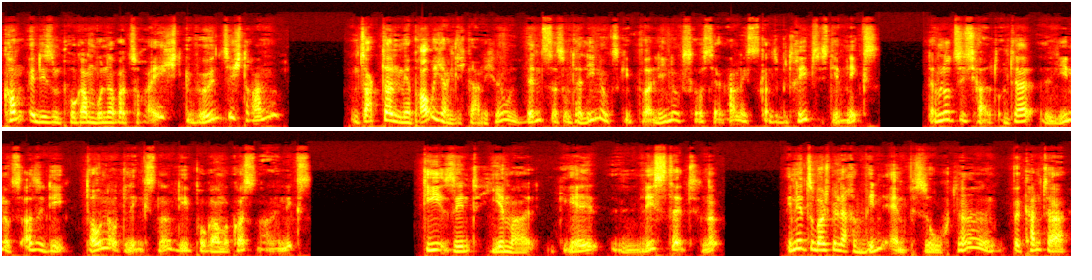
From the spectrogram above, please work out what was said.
Kommt mit diesem Programm wunderbar zurecht, gewöhnt sich dran und sagt dann, mehr brauche ich eigentlich gar nicht. Ne? Und wenn es das unter Linux gibt, weil Linux kostet ja gar nichts, das ganze Betriebssystem nichts, dann benutze ich halt unter Linux. Also die Download-Links, ne? die Programme kosten alle nichts. Die sind hier mal gelistet. Ne? Wenn ihr zum Beispiel nach Winamp sucht, ne? bekannter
